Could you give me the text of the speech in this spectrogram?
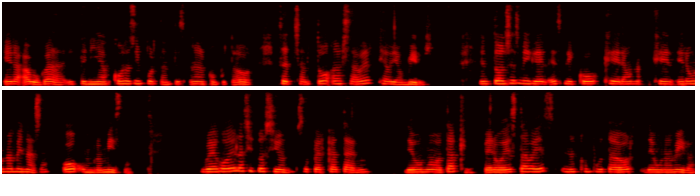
era abogada y tenía cosas importantes en el computador. Se exaltó al saber que había un virus. Entonces Miguel explicó que era una, que era una amenaza o un bromista. Luego de la situación se percataron de un nuevo ataque, pero esta vez en el computador de una amiga,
